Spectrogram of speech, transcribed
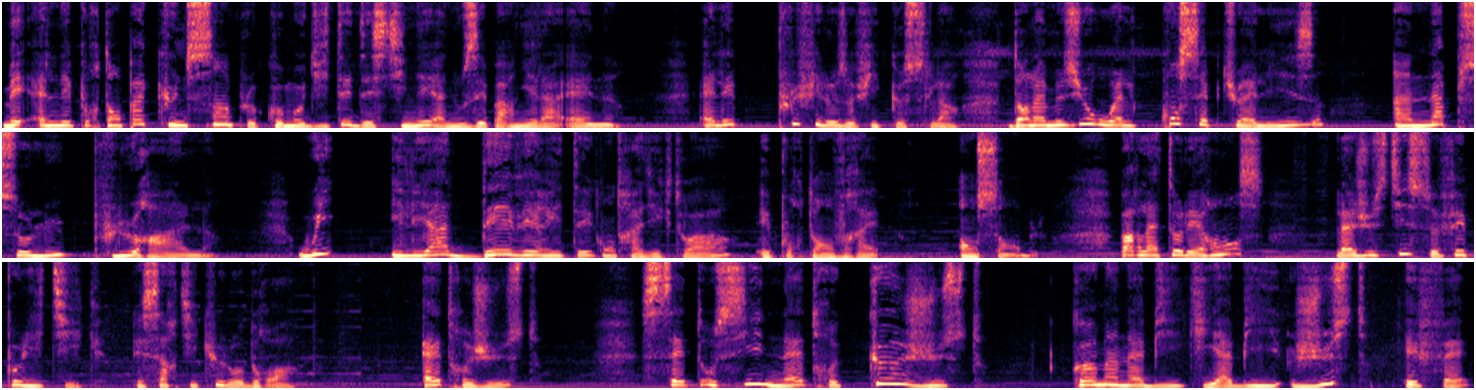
mais elle n'est pourtant pas qu'une simple commodité destinée à nous épargner la haine. Elle est plus philosophique que cela, dans la mesure où elle conceptualise un absolu plural. Oui, il y a des vérités contradictoires, et pourtant vraies, ensemble. Par la tolérance, la justice se fait politique et s'articule au droit. Être juste, c'est aussi n'être que juste comme un habit qui habille juste et fait,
